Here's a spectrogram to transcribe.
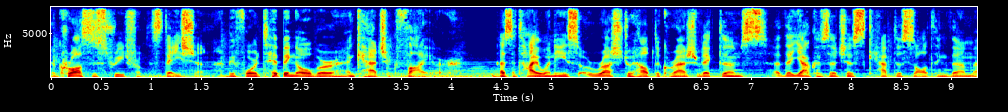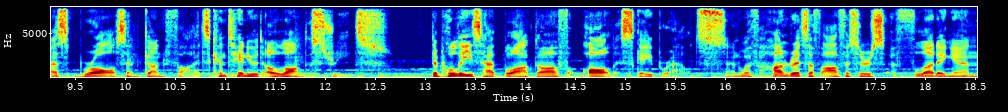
across the street from the station before tipping over and catching fire. As the Taiwanese rushed to help the crash victims, the Yakuza just kept assaulting them as brawls and gunfights continued along the streets. The police had blocked off all escape routes, and with hundreds of officers flooding in,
